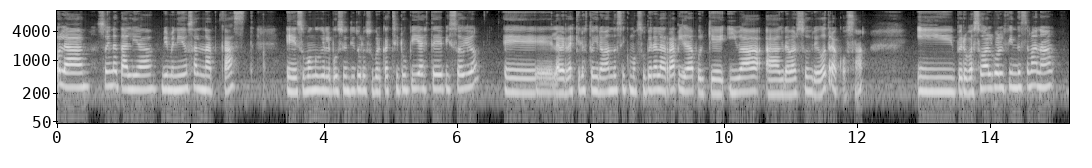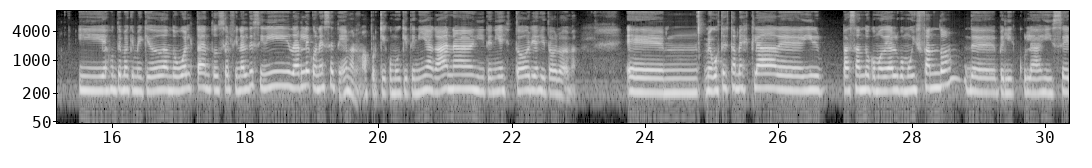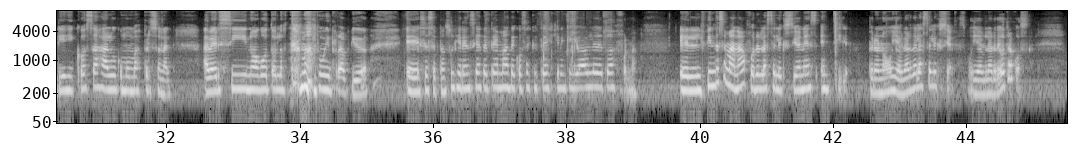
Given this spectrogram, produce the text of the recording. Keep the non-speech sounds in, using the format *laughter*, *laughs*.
Hola, soy Natalia, bienvenidos al Natcast. Eh, supongo que le puse un título súper cachirupi a este episodio. Eh, la verdad es que lo estoy grabando así como súper a la rápida porque iba a grabar sobre otra cosa. Y, pero pasó algo el fin de semana y es un tema que me quedó dando vuelta, entonces al final decidí darle con ese tema nomás, porque como que tenía ganas y tenía historias y todo lo demás. Em, me gusta esta mezcla de ir pasando como de algo muy fandom, de películas y series y cosas, a algo como más personal. A ver si no agoto los *laughs* temas muy rápido. Eh, se aceptan sugerencias de temas, de cosas que ustedes quieren que yo hable de todas formas. El fin de semana fueron las elecciones en Chile, pero no voy a hablar de las elecciones, voy a hablar de otra cosa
